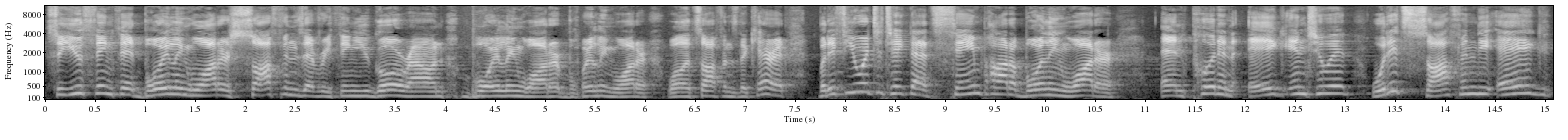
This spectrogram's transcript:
so you think that boiling water softens everything. You go around boiling water, boiling water, while it softens the carrot. But if you were to take that same pot of boiling water and put an egg into it, would it soften the egg?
